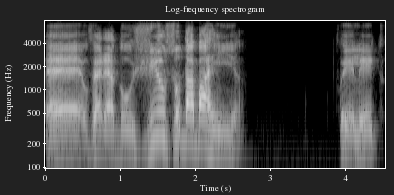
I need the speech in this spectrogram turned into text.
é, o vereador Gilson da Barrinha. Foi eleito.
